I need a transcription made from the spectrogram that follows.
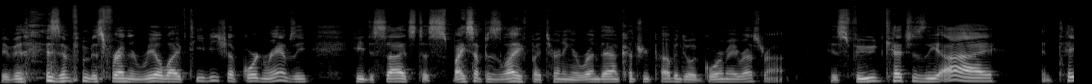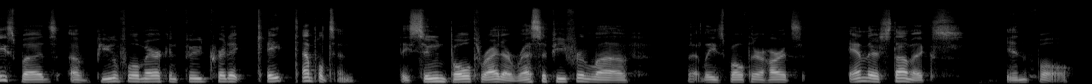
If his infamous friend in real life TV chef Gordon Ramsay, he decides to spice up his life by turning a rundown country pub into a gourmet restaurant. His food catches the eye and taste buds of beautiful American food critic Kate Templeton. They soon both write a recipe for love that leaves both their hearts and their stomachs in full.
